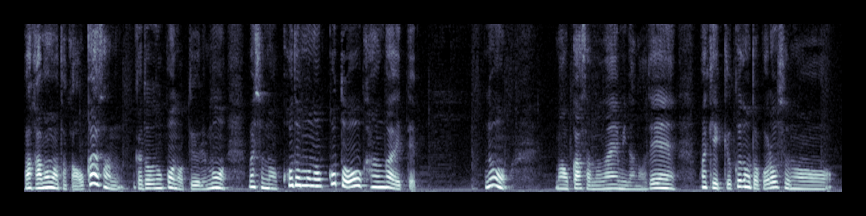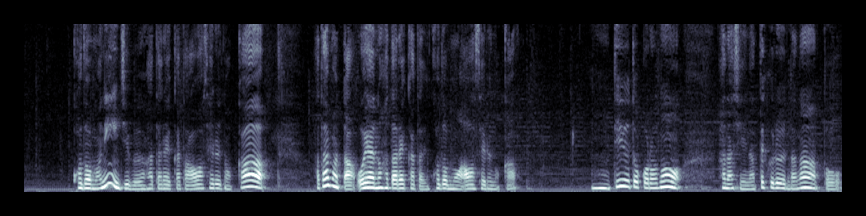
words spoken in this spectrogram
わがままとかお母さんがどうのこうのっていうよりも、まあ、その子供のことを考えての、まあ、お母さんの悩みなので、まあ、結局のところその子供に自分働き方を合わせるのかはたまた親の働き方に子供を合わせるのか、うん、っていうところの話になってくるんだなと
